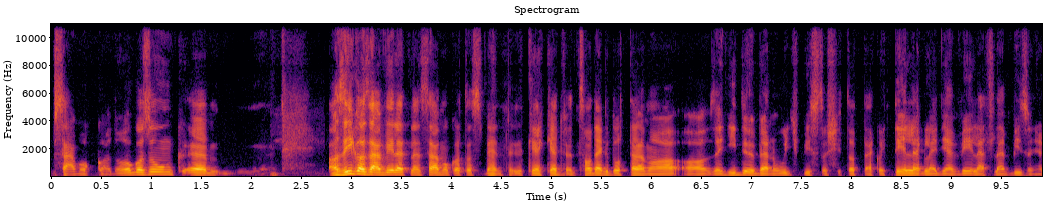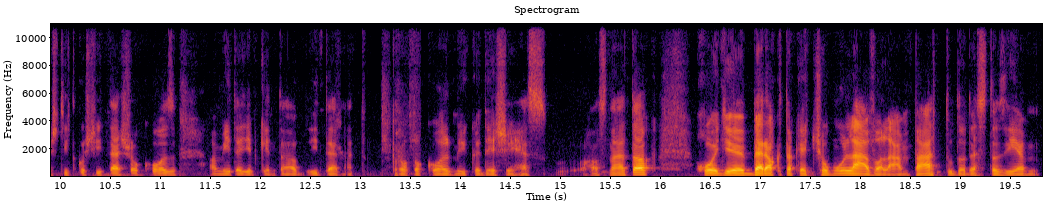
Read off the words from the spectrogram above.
számokkal dolgozunk az igazán véletlen számokat, azt kedvenc anekdotám, az egy időben úgy biztosították, hogy tényleg legyen véletlen bizonyos titkosításokhoz, amit egyébként a internet protokoll működéséhez használtak, hogy beraktak egy csomó lávalámpát, tudod ezt az ilyen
